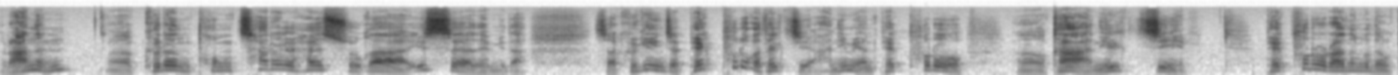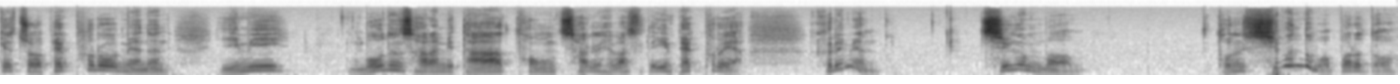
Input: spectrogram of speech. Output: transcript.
라는 어, 그런 통찰을 할 수가 있어야 됩니다. 자, 그게 이제 100%가 될지 아니면 100%가 아닐지 100%라는 건 없겠죠. 100%면은 이미 모든 사람이 다 통찰을 해봤을 때 이미 100%야. 그러면 지금 뭐 돈을 10원도 못 벌어도 어,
